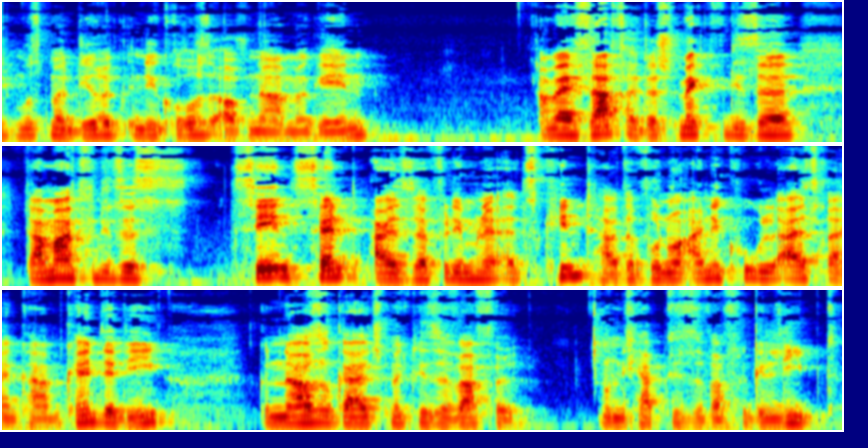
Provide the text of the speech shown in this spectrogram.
Ich muss mal direkt in die Großaufnahme gehen. Aber ich sag's euch, das schmeckt wie diese, damals wie dieses 10 Cent Eiswaffe, die man als Kind hatte, wo nur eine Kugel Eis reinkam. Kennt ihr die? Genauso geil schmeckt diese Waffel. Und ich habe diese Waffel geliebt.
